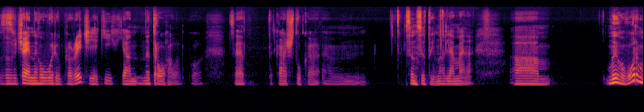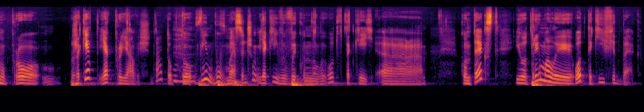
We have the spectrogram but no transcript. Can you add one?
зазвичай не говорю про речі, яких я не трогала, бо це така штука ем, сенситивна для мене. Ем, ми говоримо про жакет як про явище. Да? Тобто uh він був меседжем, який ви виконали от в такий е, контекст, і отримали от такий фідбек.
